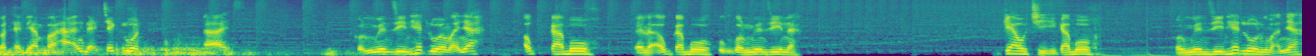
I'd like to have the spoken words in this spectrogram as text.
có thể đem vào hãng để check luôn. Đấy. Còn nguyên zin hết luôn mọi nhá. Ốc cabo. Đây là ốc cabo cũng còn nguyên zin này. Keo chỉ cabo. Còn nguyên zin hết luôn các bạn nhá.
